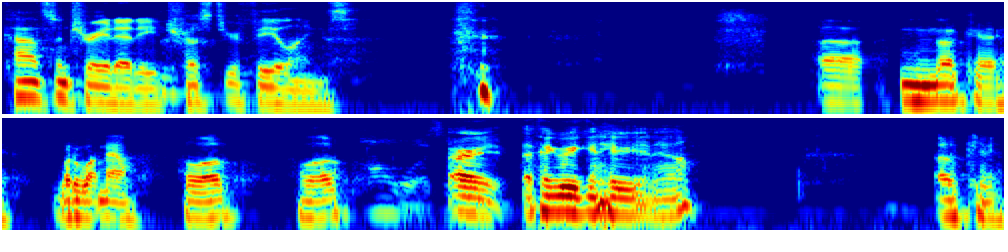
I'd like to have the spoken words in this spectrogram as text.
Concentrate, Eddie. Trust your feelings. uh, mm, okay. What about now? Hello, hello. All right, I think we can hear you now. Okay.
